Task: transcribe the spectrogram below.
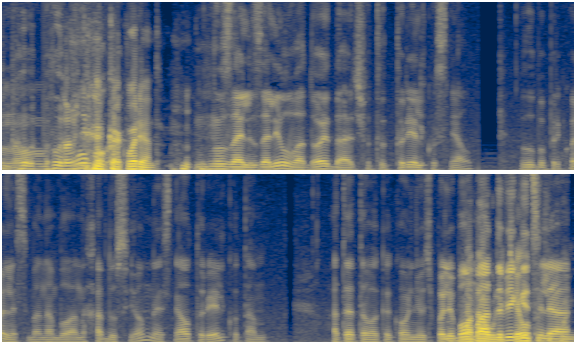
Ну, было бы неплохо. Как вариант. Ну, залил, залил водой, да, что-то турельку снял. Было бы прикольно, если бы она была на ходу съемная, снял турельку там от этого какого-нибудь. По-любому от двигателя.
